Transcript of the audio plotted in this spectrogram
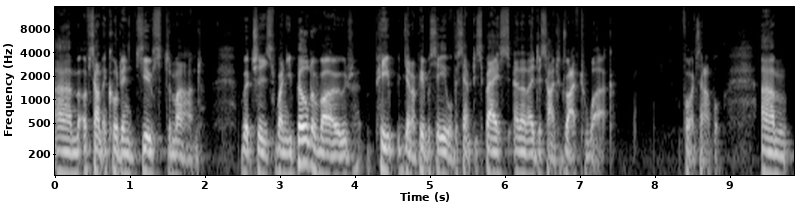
um, of something called induced demand, which is when you build a road, pe- you know, people see all this empty space, and then they decide to drive to work, for example. Um,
